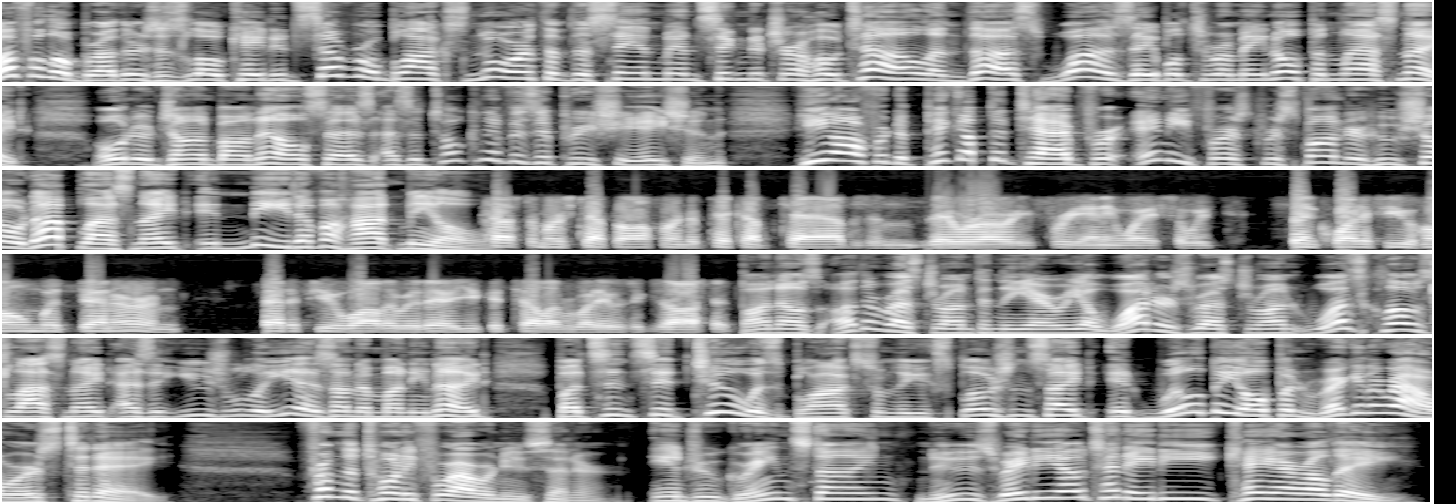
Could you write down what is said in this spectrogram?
Buffalo Brothers is located several blocks north of the Sandman Signature Hotel and thus was able to remain open last night. Owner Jon Bonnell says, as a token of his appreciation, he offered to pick up the tab for any first responder who showed up last night in need of a hot meal. Customers kept offering to pick up tabs, and they were already free anyway, so we sent quite a few home with dinner and fed a few while they were there. You could tell everybody was exhausted. Bonnell's other restaurant in the area, Waters Restaurant, was closed last night as it usually is on a Monday night, but since it too was blocks from the explosion site, it will be open regular hours today. From the 24 Hour News Center, Andrew Greenstein, News Radio 1080 KRLD.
